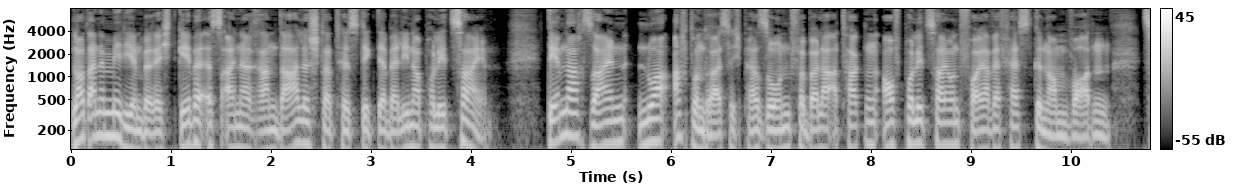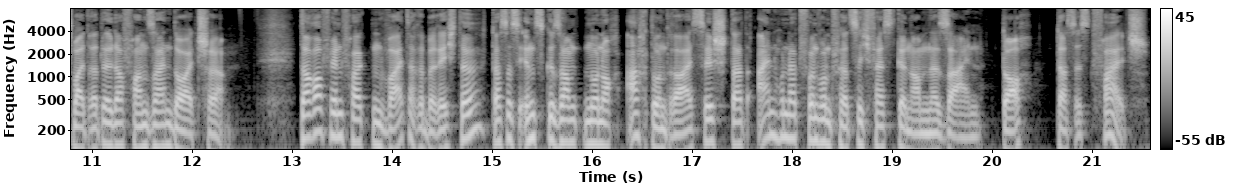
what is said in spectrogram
Laut einem Medienbericht gebe es eine Randale-Statistik der Berliner Polizei. Demnach seien nur 38 Personen für Böllerattacken auf Polizei und Feuerwehr festgenommen worden. Zwei Drittel davon seien Deutsche. Daraufhin folgten weitere Berichte, dass es insgesamt nur noch 38 statt 145 Festgenommene seien. Doch das ist falsch.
